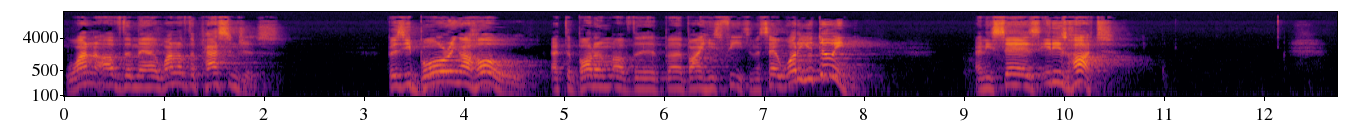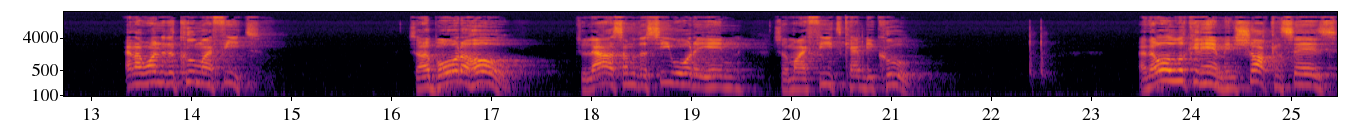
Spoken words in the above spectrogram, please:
one of the, one of the passengers, busy boring a hole at the bottom of the, by his feet. And they say, What are you doing? And he says, It is hot. And I wanted to cool my feet. So I bored a hole to allow some of the seawater in so my feet can be cool. And they all look at him in shock and says,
